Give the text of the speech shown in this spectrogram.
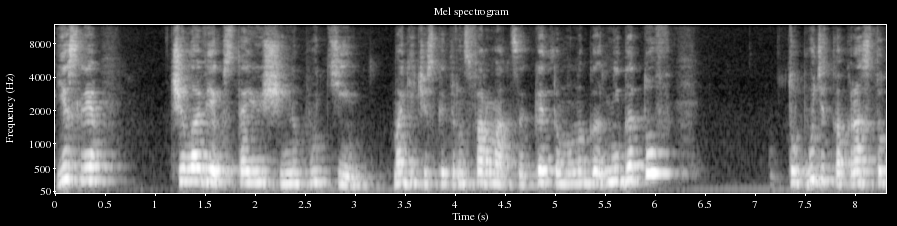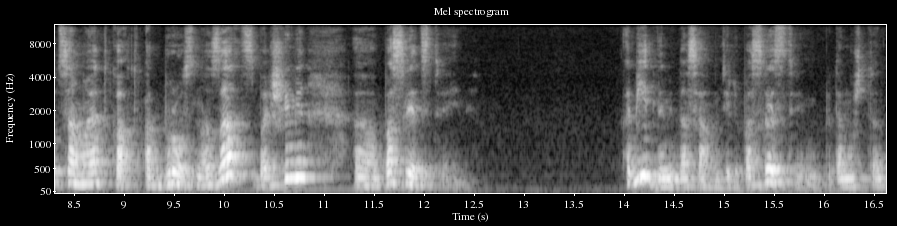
Если человек, встающий на пути магической трансформации, к этому не готов, то будет как раз тот самый откат, отброс назад с большими а, последствиями. Обидными на самом деле последствиями, потому что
